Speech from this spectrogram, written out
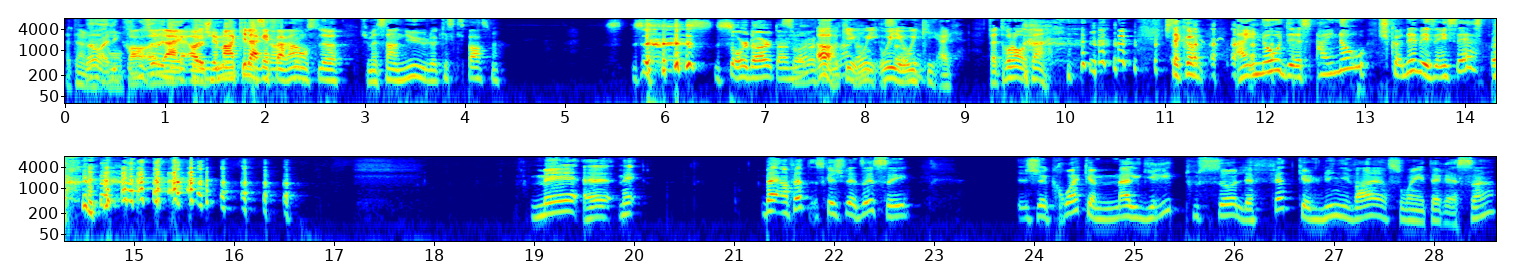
Attends, Non, elle est ah, j'ai manqué la référence, là. Je me sens nu, là. Qu'est-ce qui se passe, là? Sword Art Online. Ah, ok, non, oui, oui, oui, ok. Fait trop longtemps. J'étais comme, I know this, I know, je connais mes incestes. Mais euh, mais Ben, en fait, ce que je voulais dire, c'est, je crois que malgré tout ça, le fait que l'univers soit intéressant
